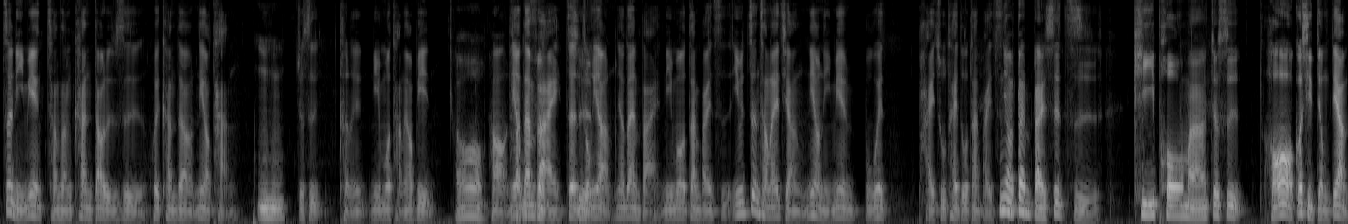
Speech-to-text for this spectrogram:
这里面常常看到的就是会看到尿糖，嗯哼，就是可能你有没有糖尿病，哦，好，尿蛋白这很重要，尿蛋白你有没有蛋白质？因为正常来讲，尿里面不会排出太多蛋白质。尿蛋白是指 keep 吗？就是哦，这是重点。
